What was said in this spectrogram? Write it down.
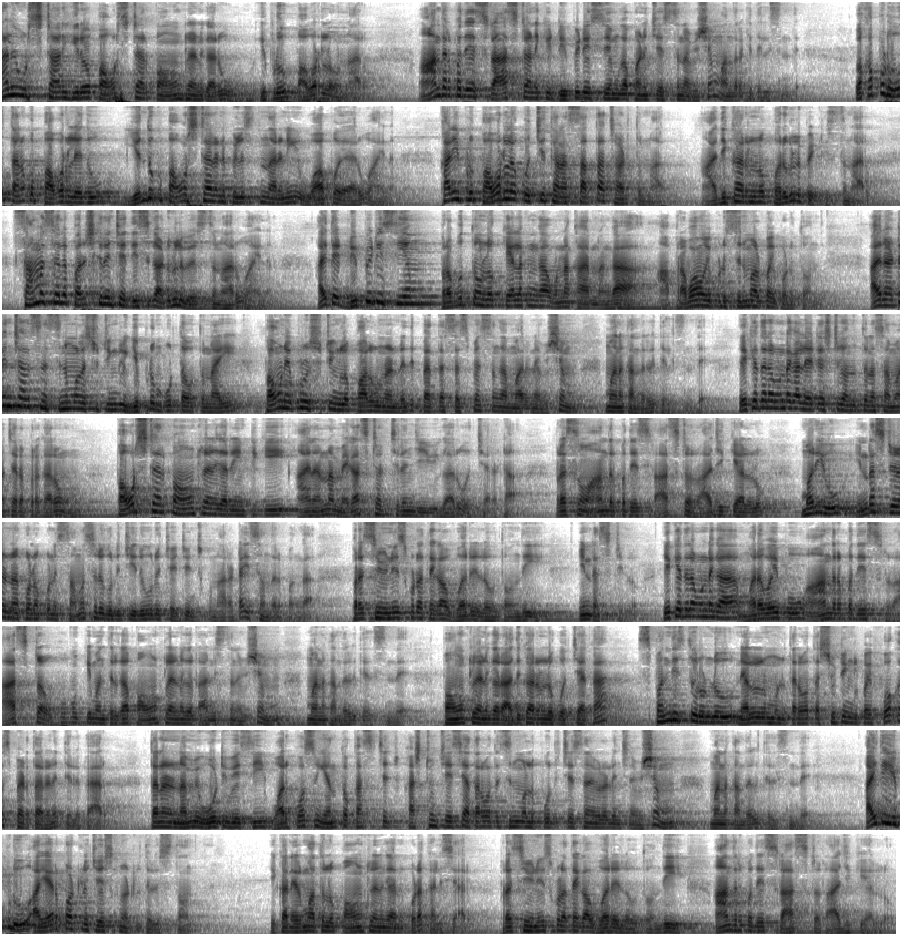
Tollywood star hero power star Pawan Kalyan garu ఇప్పుడు పవర్లో ఉన్నారు. ఆంధ్రప్రదేశ్ రాష్ట్రానికి డిప్యూటీ సీఎంగా పనిచేస్తున్న విషయం అందరికీ తెలిసిందే. ఒకప్పుడు తనకు పవర్ లేదు ఎందుకు పవర్ స్టార్ అని పిలుస్తున్నారని వాపోయారు ఆయన. కానీ ఇప్పుడు పవర్లోకి వచ్చి తన సత్తా చాటుతున్నారు. అధికారులను పరుగులు పెట్టిస్తున్నారు. సమస్యలు పరిష్కరించే దిశగా అడుగులు వేస్తున్నారు ఆయన. అయితే డిప్యూటీ సీఎం ప్రభుత్వంలో కీలకంగా ఉన్న కారణంగా ఆ ప్రభావం ఇప్పుడు సినిమాలపై పడుతోంది. ఆయన నటించాల్సిన సినిమాల షూటింగ్లు ఎప్పుడు పూర్తవుతున్నాయి? పవన్ ఎప్పుడు షూటింగ్లో పాల్గొన్నది పెద్ద సస్పెన్స్గా మారిన విషయం మనకందరికీ తెలిసిందే. ఏకదల ఉండగా లేటెస్ట్గా అందుతున్న సమాచారం ప్రకారం పవర్ స్టార్ పవన్ కళ్యాణ్ గారి ఇంటికి ఆయన అన్న మెగాస్టార్ చిరంజీవి గారు వచ్చారట. ప్రస్తుతం ఆంధ్రప్రదేశ్ రాష్ట్ర రాజకీయాల్లో మరియు ఇండస్ట్రీలో నెలకొన్న కొన్ని సమస్యల గురించి ఇరువురు చర్చించుకున్నారట ఈ సందర్భంగా. ప్రెస్ న్యూస్ కూడా తెగ వర్రీలవుతోంది అవుతోంది ఇండస్ట్రీలో. ఇక ఇదిలా ఉండగా మరోవైపు ఆంధ్రప్రదేశ్ రాష్ట్ర ఉప ముఖ్యమంత్రిగా పవన్ కళ్యాణ్ గారు రాణిస్తున్న విషయం మనకందరికీ తెలిసిందే. పవన్ కళ్యాణ్ గారు అధికారంలోకి వచ్చాక స్పందిస్తూ రెండు నెలల ముందు తర్వాత షూటింగ్లపై ఫోకస్ పెడతారని తెలిపారు. తనను నమ్మి ఓటు వేసి వారి కోసం ఎంతో కష్ట కష్టం చేసి ఆ తర్వాత సినిమాలు పూర్తి చేసిన వెల్లడించిన విషయం మనకందరికీ తెలిసిందే. అయితే ఇప్పుడు ఆ ఏర్పాట్లు చేసుకున్నట్లు తెలుస్తోంది. ఇక నిర్మాతలు పవన్ కళ్యాణ్ గారిని కూడా కలిశారు. ప్రెస్ న్యూస్ కూడా తెగ వైరల్ అవుతోంది ఆంధ్రప్రదేశ్ రాష్ట్ర రాజకీయాల్లో.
